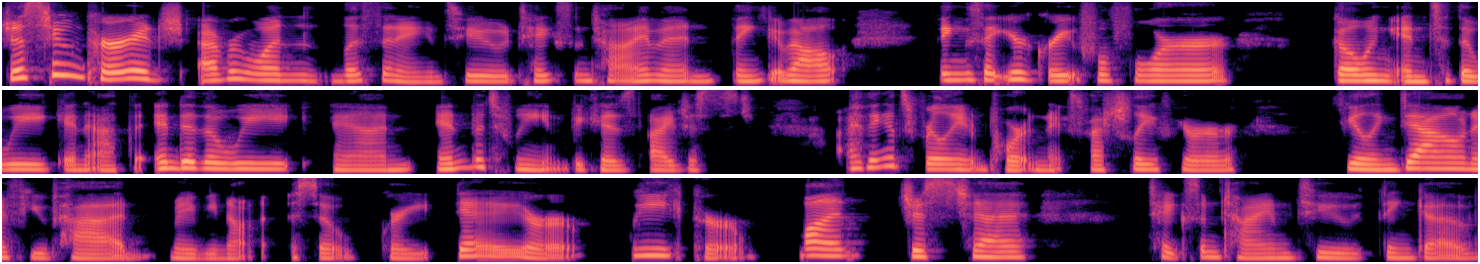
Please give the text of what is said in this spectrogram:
just to encourage everyone listening to take some time and think about things that you're grateful for, going into the week and at the end of the week and in between because I just I think it's really important especially if you're feeling down if you've had maybe not a so great day or week or month just to take some time to think of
